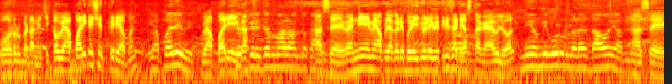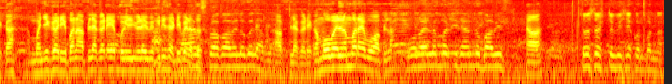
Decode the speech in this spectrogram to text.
वरूर बटाण्याची. का व्यापारी का शेतकरी आपण? व्यापारी मी. व्यापारी आहे का? शेतकरीचा माल आणतो काय? असं आहे का? नेहमी आपल्याकडे बैलजोडे विक्रीसाठी असतात का अवेलेबल नेहमी उरून लढायला दावा आपल्या असं आहे का? म्हणजे घरी पण आपल्याकडे बैलजोडे विक्रीसाठी भेटत असतात स्टॉक अवेलेबल आहे आपला आपल्याकडे का? मोबाईल नंबर आहे भाऊ आपला? मोबाईल नंबर त्र्याण्णव बावीस हा. चौसष्ट वीस एकोणपन्नास.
